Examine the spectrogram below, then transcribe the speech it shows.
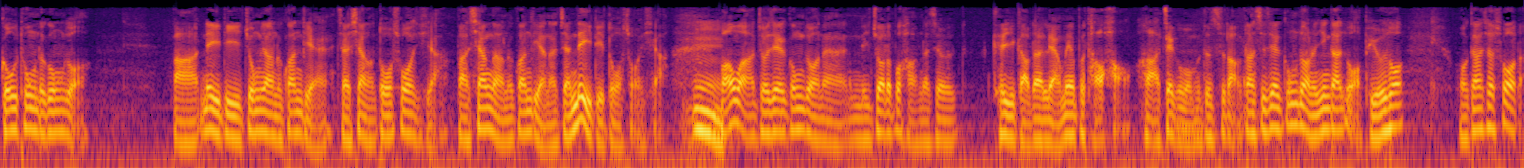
沟通的工作。把内地中央的观点在香港多说一下，把香港的观点呢在内地多说一下。嗯。往往做这个工作呢，你做的不好呢，就可以搞得两面不讨好哈。这个我们都知道。但是这个工作呢应该做，比如说我刚才说的，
